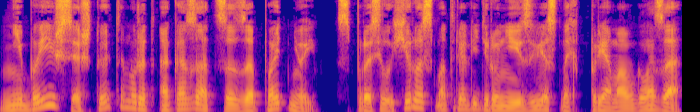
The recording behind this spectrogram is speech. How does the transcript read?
«Не боишься, что это может оказаться западней?» – спросил Хиро, смотря лидеру неизвестных прямо в глаза.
